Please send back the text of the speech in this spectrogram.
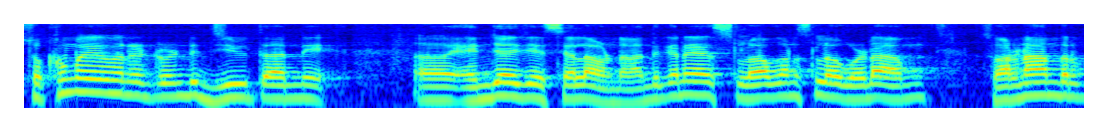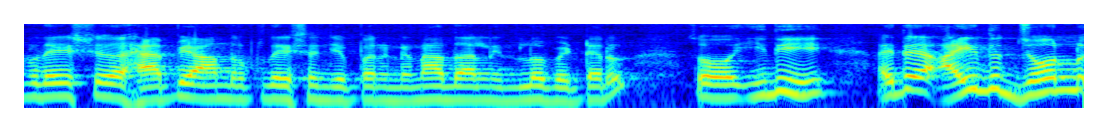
సుఖమయమైనటువంటి జీవితాన్ని ఎంజాయ్ చేసేలా ఉండాలి. అందుకనే స్లోగన్స్లో కూడా స్వర్ణాంధ్రప్రదేశ్ హ్యాపీ ఆంధ్రప్రదేశ్ అని చెప్పిన నినాదాలను ఇందులో పెట్టారు. సో ఇది అయితే ఐదు జోన్లు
